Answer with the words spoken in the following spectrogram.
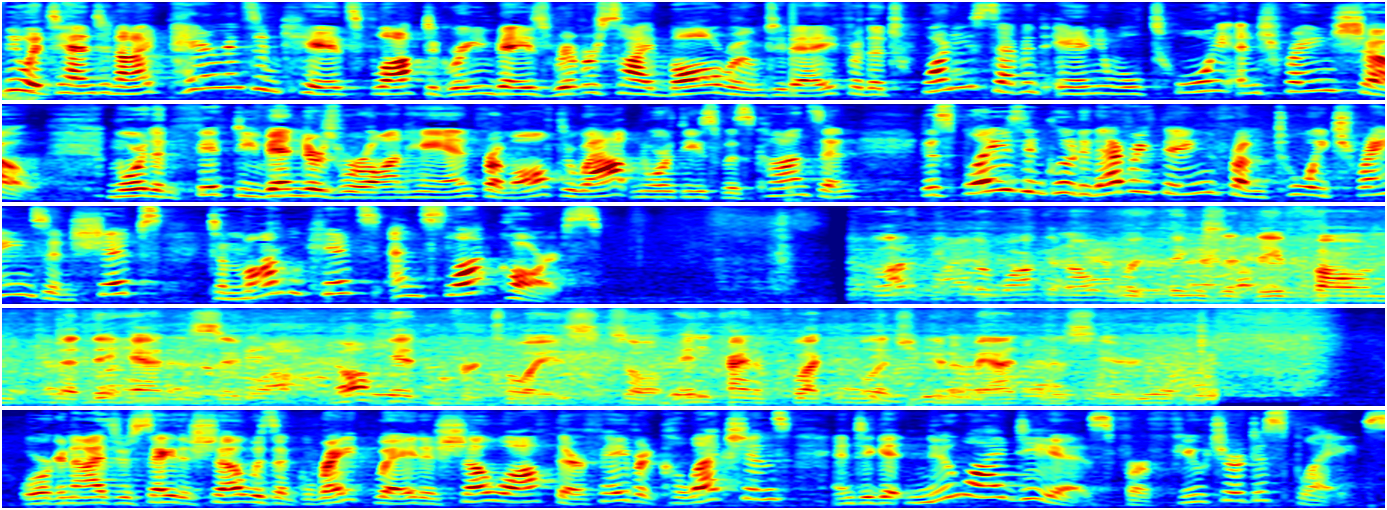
New at 10 tonight, parents and kids flocked to Green Bay's Riverside Ballroom today for the 27th annual Toy and Train Show. More than 50 vendors were on hand from all throughout northeast Wisconsin. Displays included everything from toy trains and ships to model kits and slot cars. A lot of people are walking out with things that they found that they had as a kid for toys. So any kind of collectible that you can imagine is here. Organizers say the show is a great way to show off their favorite collections and to get new ideas for future displays.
